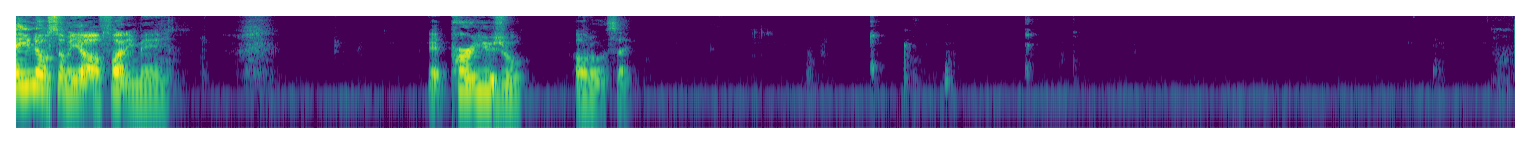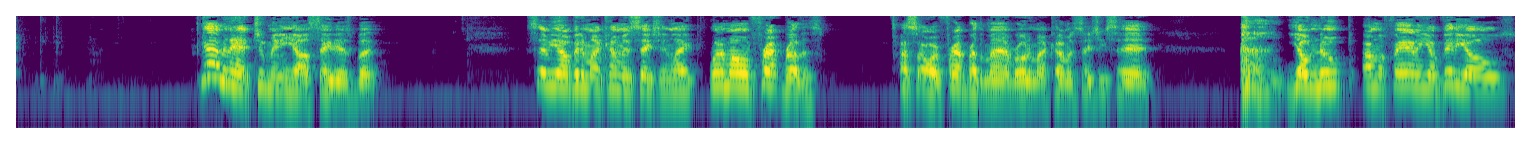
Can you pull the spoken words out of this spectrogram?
Man, you know some of y'all funny, man. And per usual. Hold on a second. Yeah, I haven't had too many y'all say this, but some of y'all been in my comment section. Like one of my own frat brothers. I saw a frat brother of mine wrote in my comment section. He said, Yo, Noop, I'm a fan of your videos.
